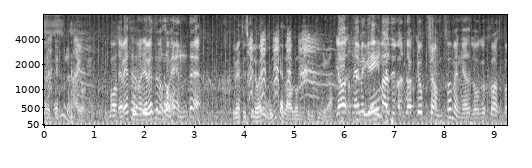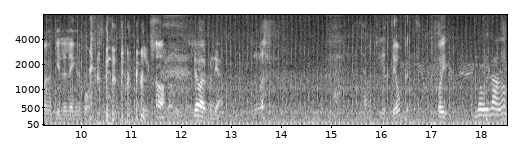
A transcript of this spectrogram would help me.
Var det bättre den här gången? Jag vet inte, jag vet inte vad som hände. Du vet, det skulle vara olika lag om du skulle kniva. Ja, nej men grejen var att du bara dök upp framför mig när jag låg och sköt på en kille längre bort. Ja, Kör på det. Det var jättejobbigt. Oj. Någon annan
